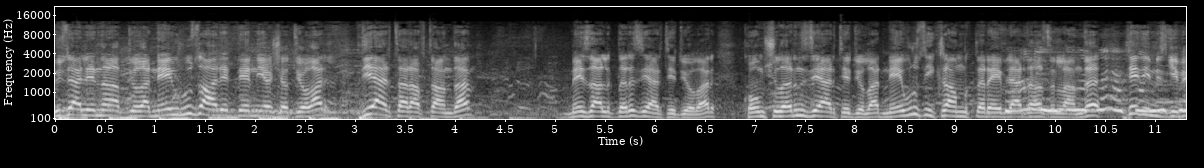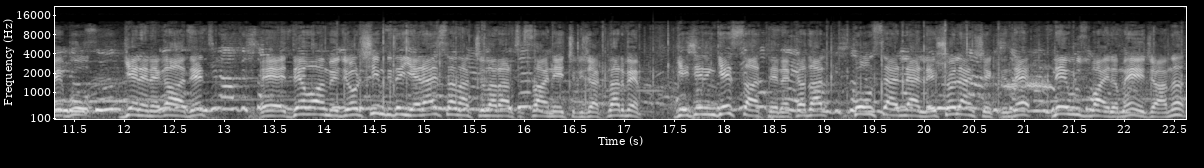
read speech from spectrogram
üzerlerinden atlıyorlar. Nevruz adetlerini yaşatıyorlar. Diğer taraftan da mezarlıkları ziyaret ediyorlar. Komşularını ziyaret ediyorlar. Nevruz ikramlıkları evlerde hazırlandı. Dediğimiz gibi bu gelenek adet e, devam ediyor. Şimdi de yerel sanatçılar artık sahneye çıkacaklar ve gecenin geç saatlerine kadar konserlerle şölen şeklinde Nevruz Bayramı heyecanı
